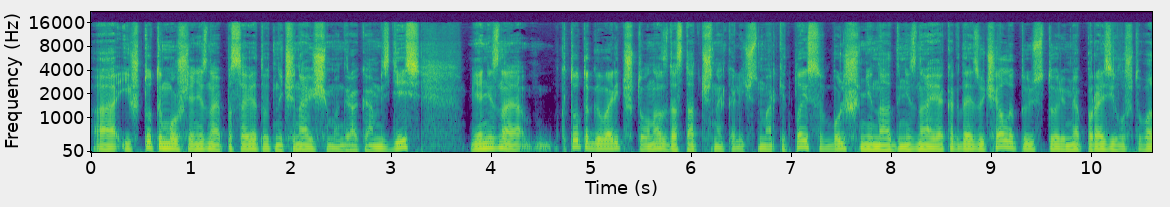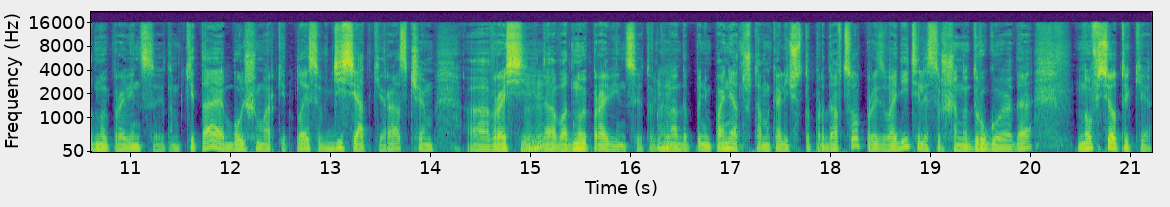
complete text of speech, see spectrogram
а, и что ты можешь, я не знаю, посоветовать начинающим игрокам здесь? Я не знаю, кто-то говорит, что у нас достаточное количество маркетплейсов, больше не надо. Не знаю, я когда изучал эту историю, меня поразило, что в одной провинции там, Китая больше маркетплейсов в десятки раз, чем а, в России, mm-hmm. да, в одной провинции. Только mm-hmm. надо понятно, что там количество продавцов, производителей совершенно другое, да, но все-таки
